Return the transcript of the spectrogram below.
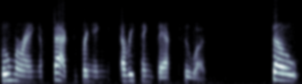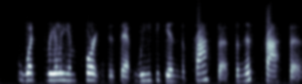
boomerang effect, bringing everything back to us. So, what's really important is that we begin the process, and this process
